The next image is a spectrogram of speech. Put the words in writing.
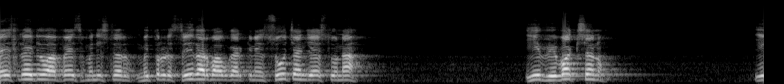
లెజిస్లేటివ్ అఫైర్స్ మినిస్టర్ మిత్రుడు శ్రీధర్ బాబు గారికి నేను సూచన చేస్తున్నా. ఈ వివక్షను ఈ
